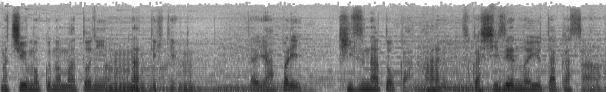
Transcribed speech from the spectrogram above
まあ、注目の的になってきていると、うん。だからやっぱり絆とか、はい。それから自然の豊かさ、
